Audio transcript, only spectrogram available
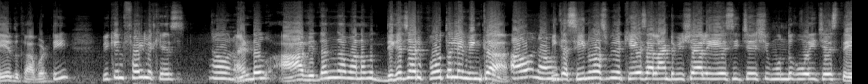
లేదు కాబట్టి we can file a case and ఆ విధంగా మనము దిగజారిపోతలేము ఇంకా. ఇంకా శ్రీనివాస్ మీద కేసు అలాంటి విషయాలు వేసి చేసి ముందుకు పోయి చేస్తే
